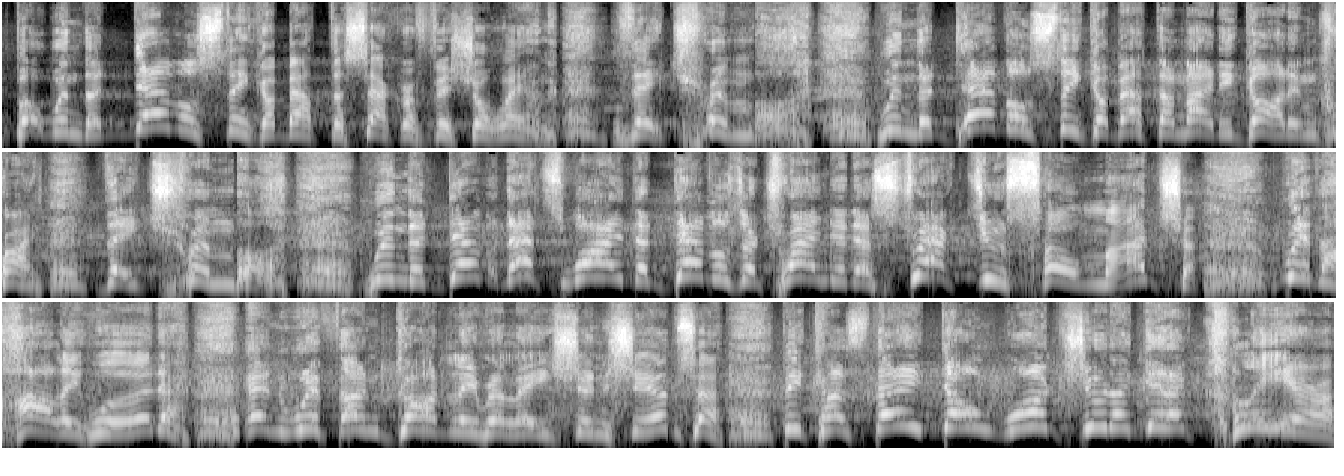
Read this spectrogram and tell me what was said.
But when the devils think about the sacrificial lamb they tremble. When the devils think about the mighty god in christ they tremble. When the devil that's why the devils are trying to distract you so much with hollywood and with ungodly relationships because they don't want you to get a clear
